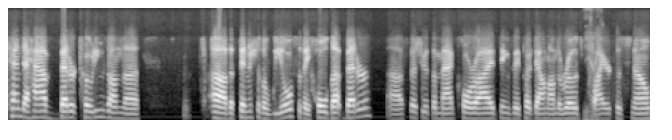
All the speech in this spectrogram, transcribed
tend to have better coatings on the uh, the finish of the wheel, so they hold up better, uh, especially with the mag chloride things they put down on the roads yeah. prior to snow.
